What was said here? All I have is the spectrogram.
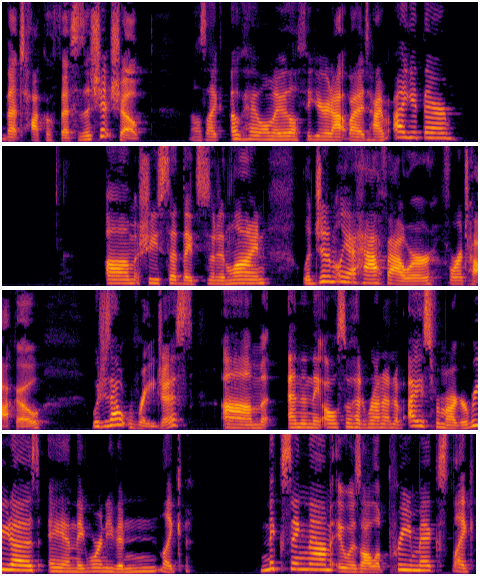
that Taco Fest is a shit show. I was like, okay, well, maybe they'll figure it out by the time I get there. Um, she said they'd stood in line legitimately a half hour for a taco, which is outrageous. Um, and then they also had run out of ice for margaritas, and they weren't even like mixing them. It was all a pre-mix, like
